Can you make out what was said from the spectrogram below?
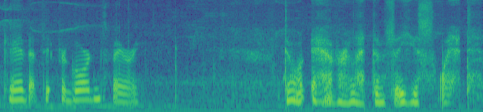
Okay, that's it for Gordon's Ferry. Don't ever let them see you sweat.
